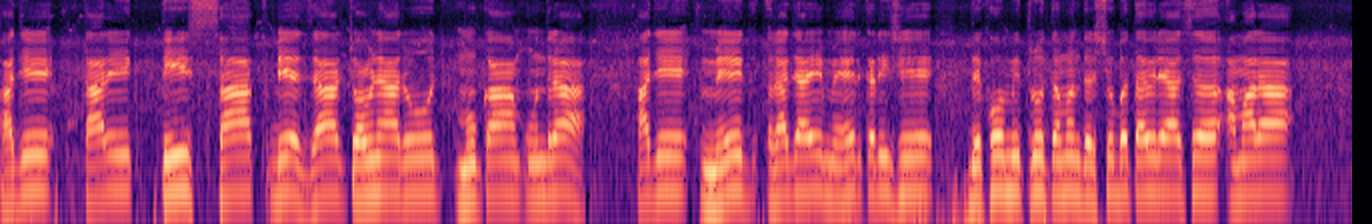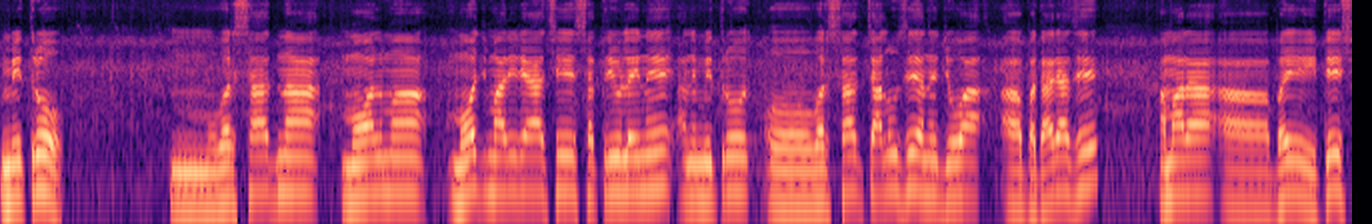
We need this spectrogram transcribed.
આજે તારીખ ત્રીસ સાત બે હજાર ચોવીસના રોજ મુકામ ઉંદરા. આજે મેઘ રાજાએ મહેર કરી છે. દેખો મિત્રો, તમને દ્રશ્યો બતાવી રહ્યા છે. અમારા મિત્રો વરસાદના મોલમાં મોજ મારી રહ્યા છે છત્રીઓ લઈને અને મિત્રો વરસાદ ચાલુ છે અને જોવા પધાર્યા છે. અમારા ભાઈ હિતેશ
